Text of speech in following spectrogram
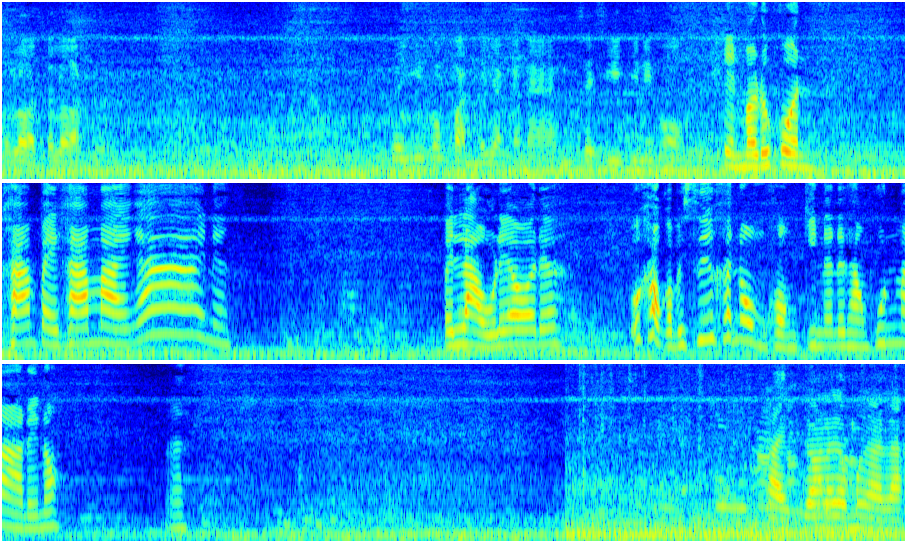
ตลอดตลอดเคยมีความฝันมาอยากกันนะใช้ชีวิตอยู่ในหอเห็นบ่ทุกคน ข้ามไปข้ามมาง่ายๆเนึงไปเหล่าแล้วเด้อโอ้เขาก็ไปซื้อขนมของกินอันเดอทางพุ่นมาเลยเนาะนะขายเครื่องแล้วก็เมื่อละ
